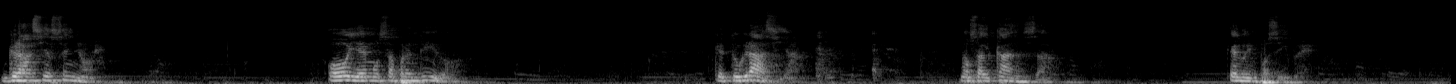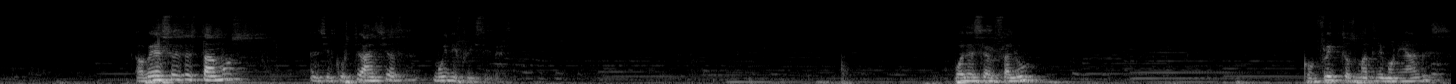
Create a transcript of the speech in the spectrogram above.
Gracias Señor. Hoy hemos aprendido que tu gracia nos alcanza en lo imposible. A veces estamos en circunstancias muy difíciles. Puede ser salud, conflictos matrimoniales,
